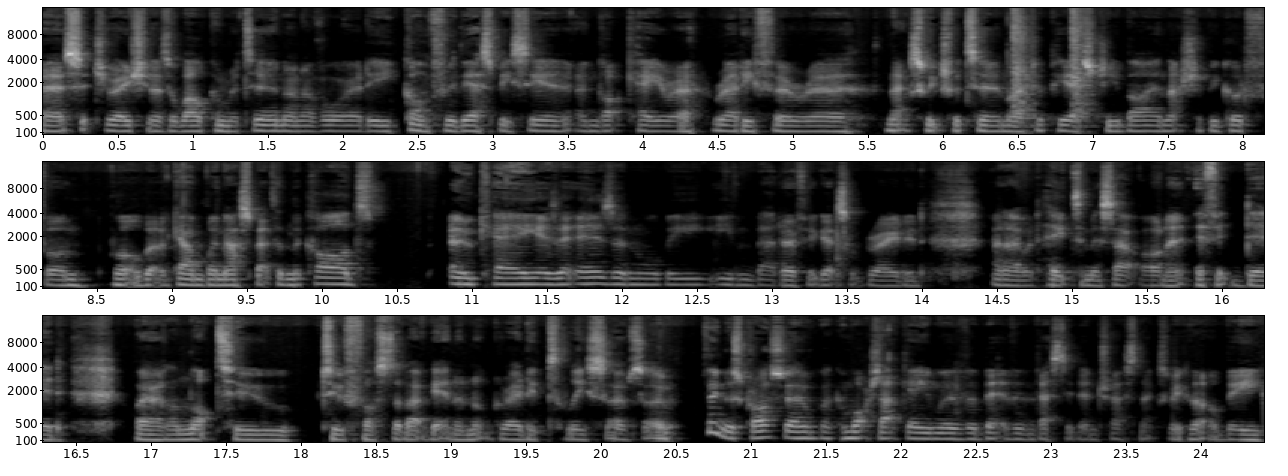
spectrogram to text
uh, situation as a welcome return, and I've already gone through the SBC and got Kara ready for uh, next week's return, like a PSG buy, and that should be good fun. A little bit of gambling aspect in the cards. Okay as it is, and will be even better if it gets upgraded. And I would hate to miss out on it if it did. Where I'm not too too fussed about getting an upgraded Tolisso. So fingers crossed, I can watch that game with a bit of invested interest next week. That'll be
